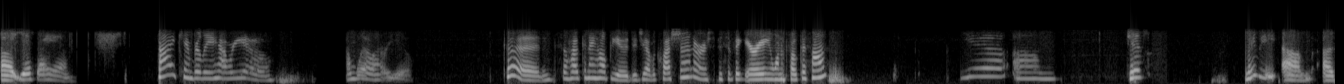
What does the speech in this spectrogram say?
Uh, yes, I am. Hi, Kimberly. How are you? I'm well. How are you? Good. So, how can I help you? Did you have a question or a specific area you want to focus on? Yeah, um, just maybe um, uh,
